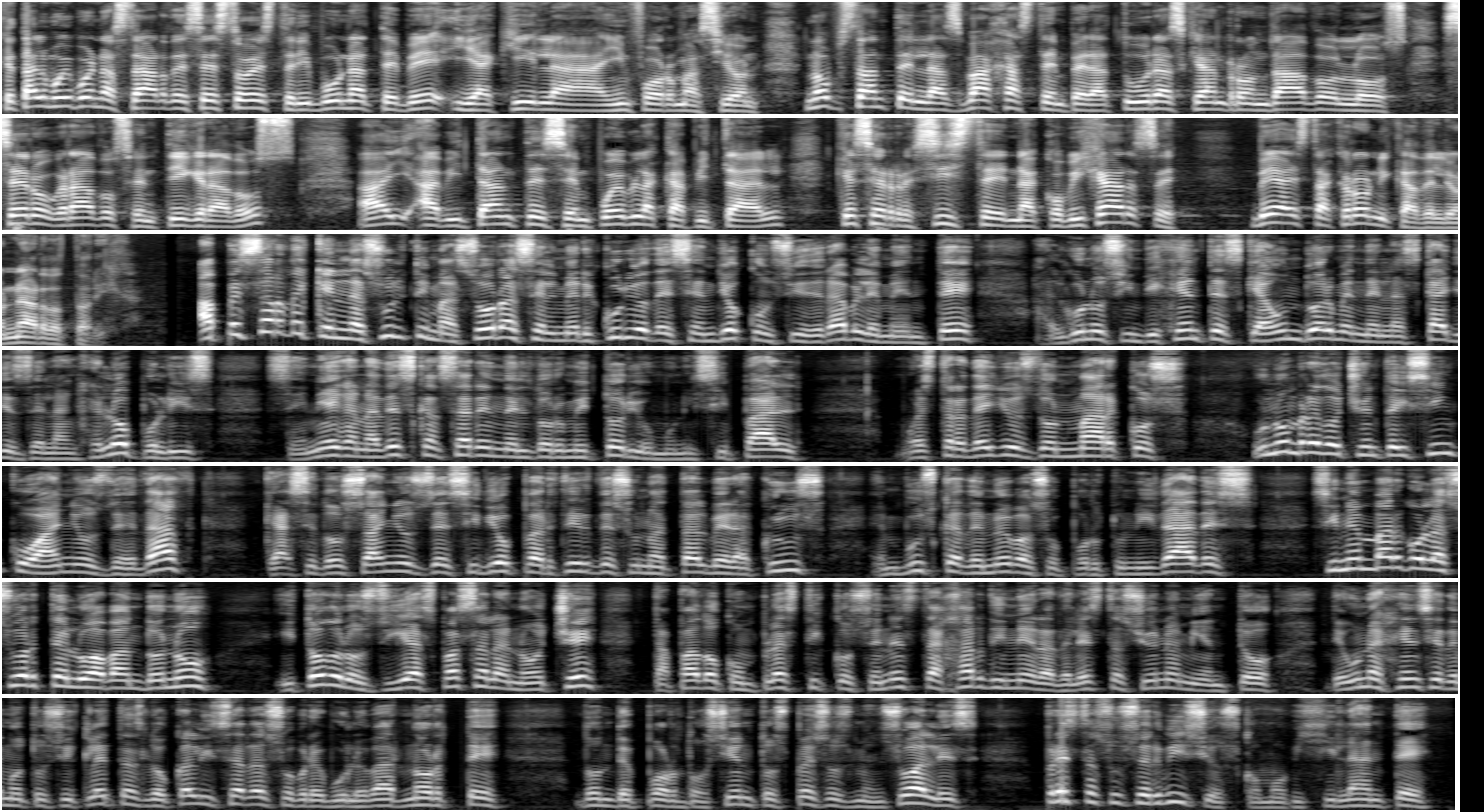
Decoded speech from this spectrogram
¿Qué tal? Muy buenas tardes. Esto es Tribuna TV y aquí la información. No obstante las bajas temperaturas que han rondado los 0 grados centígrados, hay habitantes en Puebla capital que se resisten a cobijarse. Vea esta crónica de Leonardo Torija. A pesar de que en las últimas horas el mercurio descendió considerablemente, algunos indigentes que aún duermen en las calles de la Angelópolis se niegan a descansar en el dormitorio municipal. Muestra de ello es don Marcos, un hombre de 85 años de edad que hace dos años decidió partir de su natal Veracruz en busca de nuevas oportunidades. Sin embargo, la suerte lo abandonó y todos los días pasa la noche tapado con plásticos en esta jardinera del estacionamiento de una agencia de motocicletas localizada sobre Boulevard Norte, donde por 200 pesos mensuales presta sus servicios como vigilante.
